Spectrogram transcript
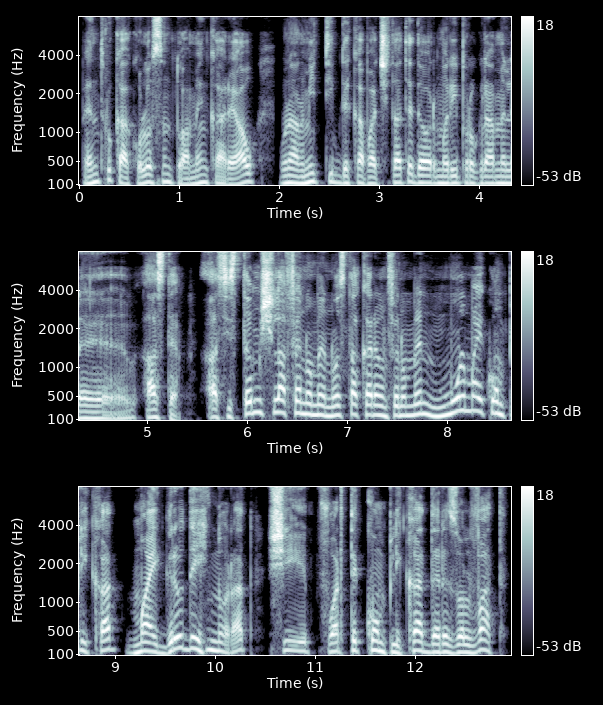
pentru că acolo sunt oameni care au un anumit tip de capacitate de a urmări programele astea. Asistăm și la fenomenul ăsta, care e un fenomen mult mai complicat, mai greu de ignorat și foarte complicat de rezolvat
